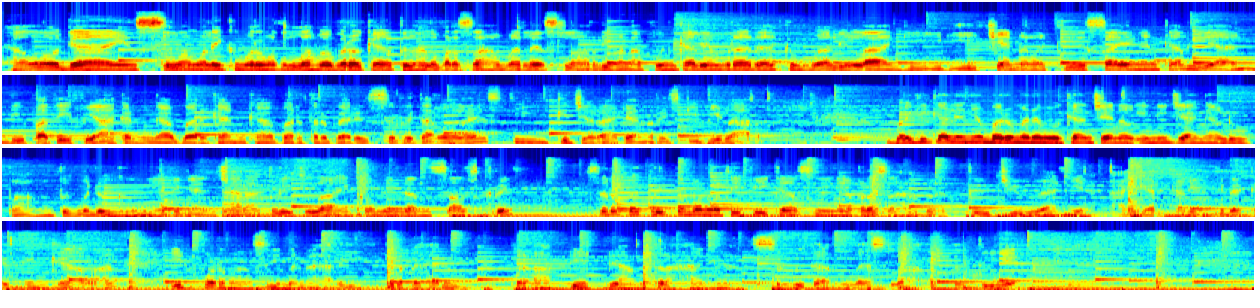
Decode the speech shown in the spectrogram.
Halo guys, Assalamualaikum warahmatullahi wabarakatuh. Halo para sahabat Leslar Di mana pun kalian berada, kembali lagi di channel kesayangan kalian. Diva TV yang akan mengabarkan kabar terbaru seputar Lesti, Kejora, dan Rizky Bilar. Bagi kalian yang baru menemukan channel ini, jangan lupa untuk mendukungnya dengan cara klik like, komen, dan subscribe serta klik tombol notifikasinya para sahabat tujuannya agar kalian tidak ketinggalan informasi menarik terbaru, terupdate, dan terhangat seputar Leslar tentunya.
